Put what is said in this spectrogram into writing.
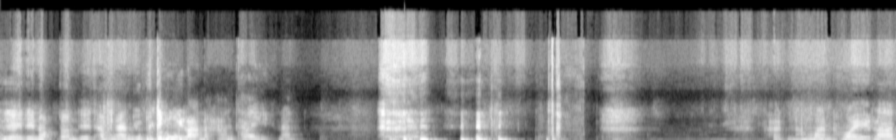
เอื่อยเด้เนาะตอนเอื่อยทำงานอยู่ก็นุ้ยร้านอาหารไทยนั่นผัดน้ำมันหอยราด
